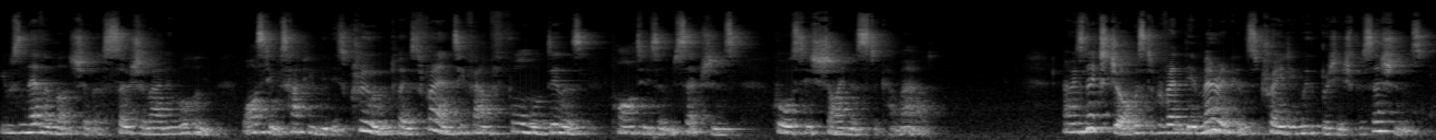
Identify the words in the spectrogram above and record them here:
He was never much of a social animal, and whilst he was happy with his crew and close friends, he found formal dinners, parties, and receptions caused his shyness to come out. Now, his next job was to prevent the Americans trading with British possessions.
